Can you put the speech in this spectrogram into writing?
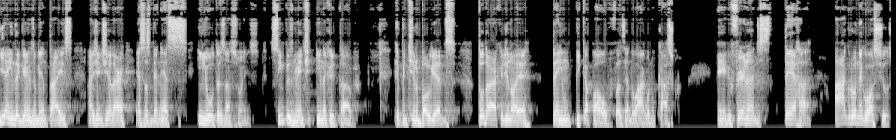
e ainda ganhos ambientais, a gente gerar essas benesses em outras nações. Simplesmente inacreditável. Repetindo Paulo Guedes, toda a arca de Noé tem um pica-pau fazendo água no casco. Enio Fernandes, Terra, Agronegócios.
